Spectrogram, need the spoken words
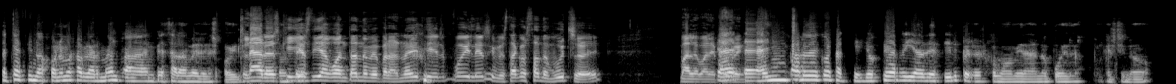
es que si nos ponemos a hablar más va a empezar a haber spoilers. Claro, es que yo estoy aguantándome para no decir spoilers y me está costando mucho, ¿eh? Vale, vale, pues hay, hay un par de cosas que yo querría decir, pero es como, mira, no puedo, porque si no...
